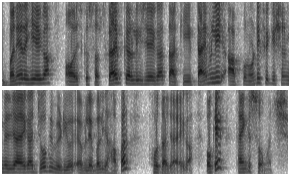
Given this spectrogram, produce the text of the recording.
बने रहिएगा और इसको सब्सक्राइब कर लीजिएगा ताकि टाइमली आपको नोटिफिकेशन मिल जाएगा, जो भी वीडियो अवेलेबल यहाँ पर होता जाएगा। Okay thank you so much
